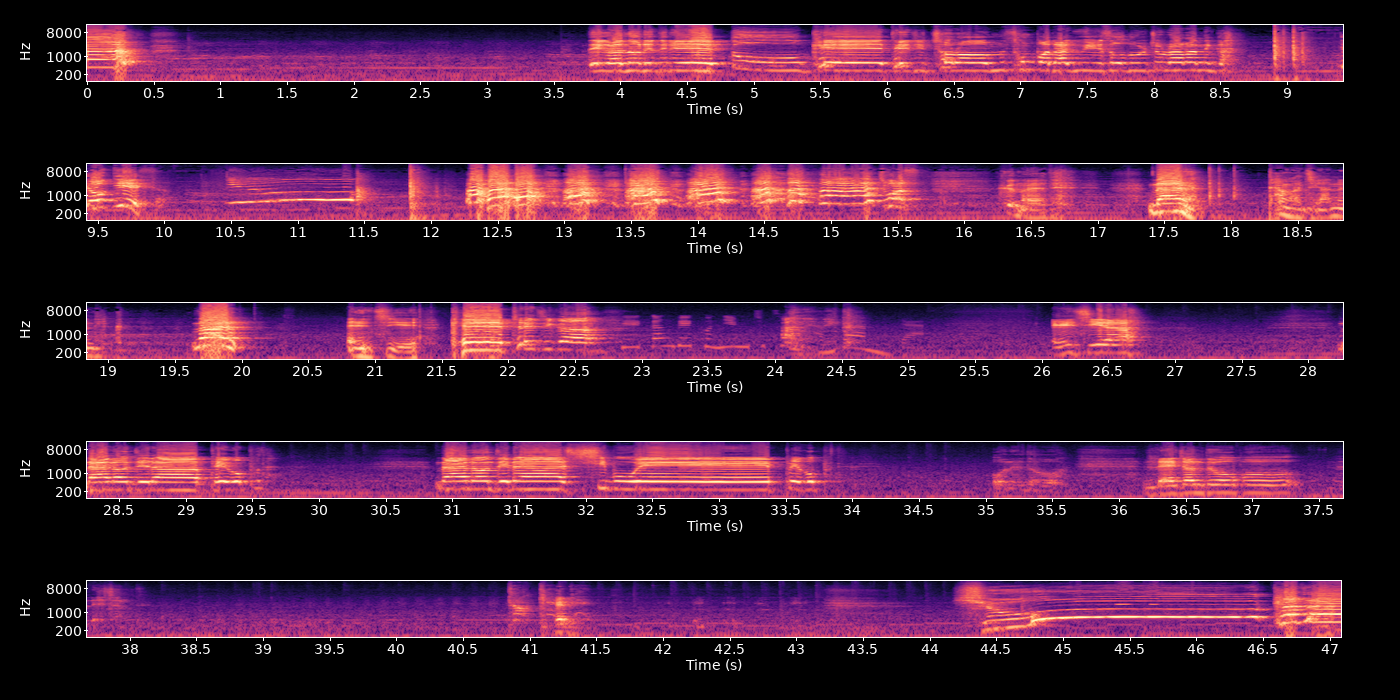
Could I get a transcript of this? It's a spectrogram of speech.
내가 너네들의 또개 돼지처럼 손바닥 위에서 놀 줄 알았는가? 여기에서. 아, 좋았어. 끊어야 돼. 난 당하지 않으니까. 난 NC의 개 돼지가 깡배코님 추천? 감사합니다. NC야. 난 언제나 배고프다. 난 언제나 15회 레전드 오브 레전드. 덕캐리. 휴 가자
